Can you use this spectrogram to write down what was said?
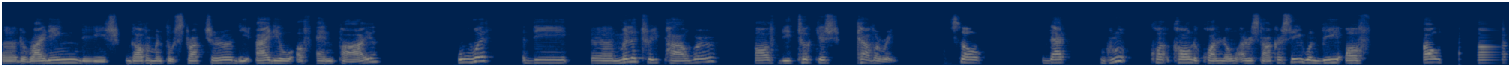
uh, the writing, the governmental structure, the ideal of empire, with the uh, military power of the Turkish cavalry. So that group called the Guanlong aristocracy would be of utmost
